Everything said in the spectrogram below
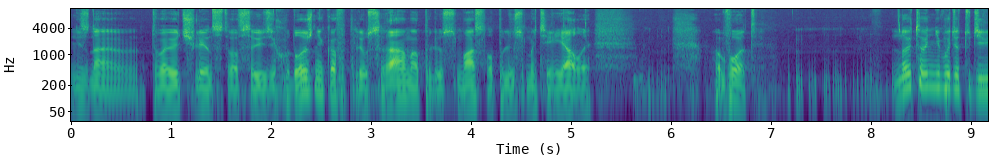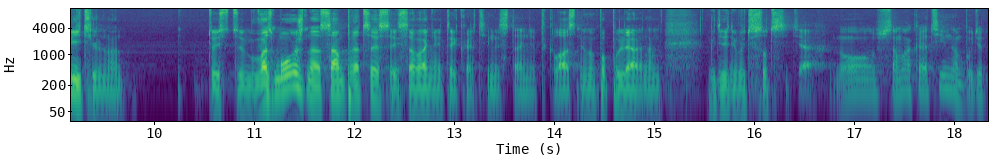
не знаю, твое членство в Союзе художников, плюс рама, плюс масло, плюс материалы. Вот. Но это не будет удивительно. То есть, возможно, сам процесс рисования этой картины станет классным и популярным где-нибудь в соцсетях. Но сама картина будет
